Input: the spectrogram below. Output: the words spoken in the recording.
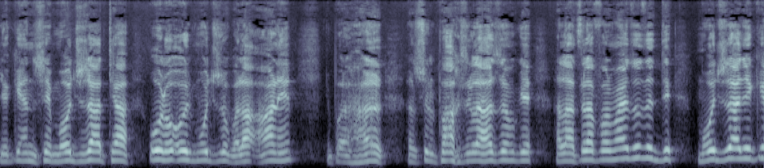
جيڪي آهن سي موزا ٿيا اوهڙو اوهڙو موجون ڀلا آڻي. پر هاڻي پاڪ صلاح کي الله تالا فرمائي ٿو ته موزا جيڪي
